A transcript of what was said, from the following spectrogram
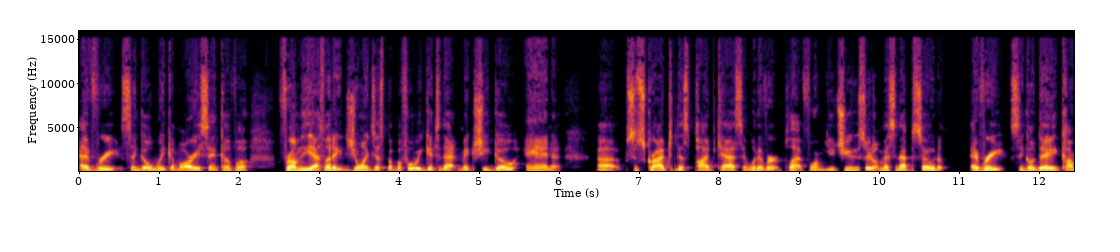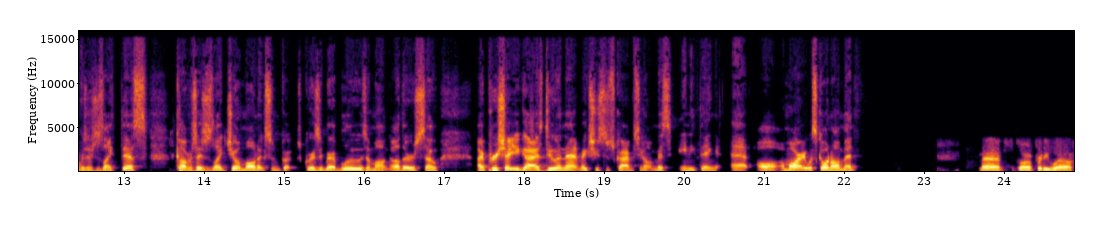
every single week. Omari Sankofa from The Athletic joins us. But before we get to that, make sure you go and uh, subscribe to this podcast and whatever platform you choose so you don't miss an episode every single day. Conversations like this, conversations like Joe Monix and Gri- Grizzly Bear Blues, among others. So I appreciate you guys doing that. Make sure you subscribe so you don't miss anything at all. Amari, what's going on, man? Man, it's going pretty well.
